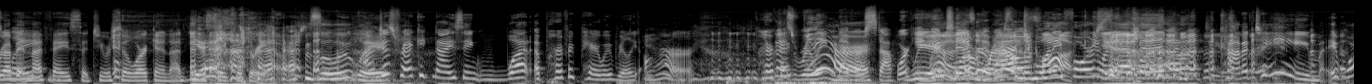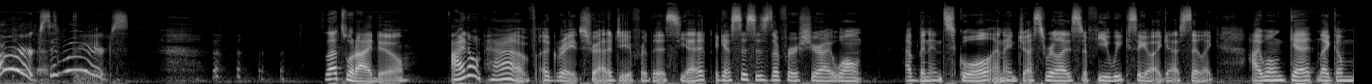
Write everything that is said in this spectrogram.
to rub late. it in my face that you were still working and I'd been asleep for three hours. Absolutely. I'm just recognizing what a perfect pair we really are. you guys really never stop working. We're You're never around the 24 7 kind of team. It works. It works. So that's what I do. I don't have a great strategy for this yet. I guess this is the first year I won't have been in school and I just realized a few weeks ago I guess that like I won't get like a,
